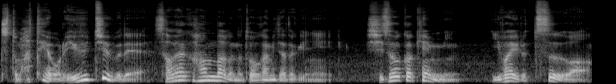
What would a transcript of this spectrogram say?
ちょっと待てよ。俺 YouTube で爽やかハンバーグの動画見た時に静岡県民いわゆる2は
